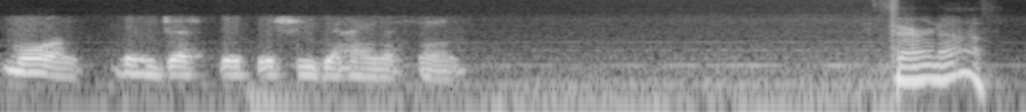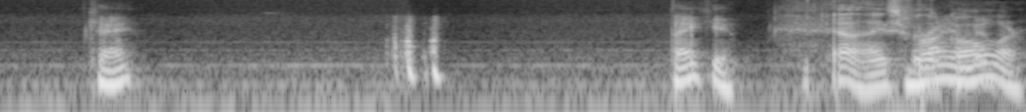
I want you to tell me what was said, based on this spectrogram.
more than just this issue behind the scenes. Fair enough. Okay. Thank you. Yeah, thanks for Brian the call. Miller.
